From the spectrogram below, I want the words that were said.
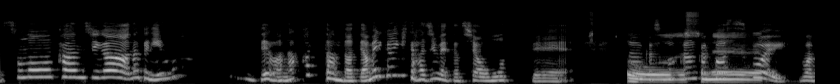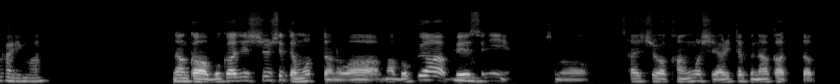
ん、その感じが、なんか日本ではなかったんだって、アメリカに来て初めて私は思って、なんかその感覚はすごいわかります。なんか僕が実習してて思ったのは、まあ、僕がベースに、その最初は看護師やりたくなかった、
